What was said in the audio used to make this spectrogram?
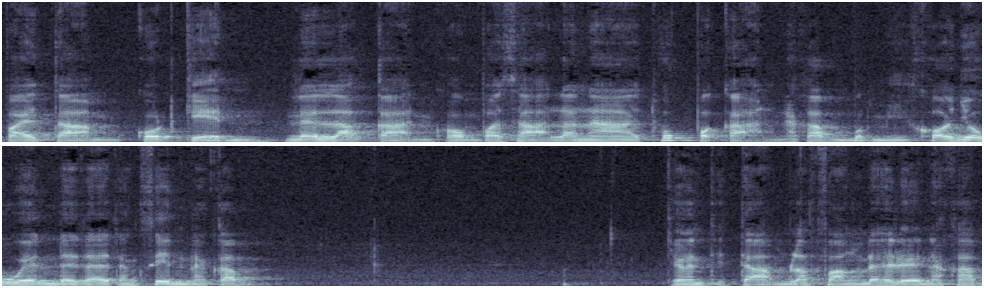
ไปตามกฎเกณฑ์และหลักการของภาษาละนาทุกประการนะครับบ่มีข้อยกเว้นใด ๆ ทั้งสิ้นนะครับ เชิญที่ตามรับฟังได้เลยนะครับ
